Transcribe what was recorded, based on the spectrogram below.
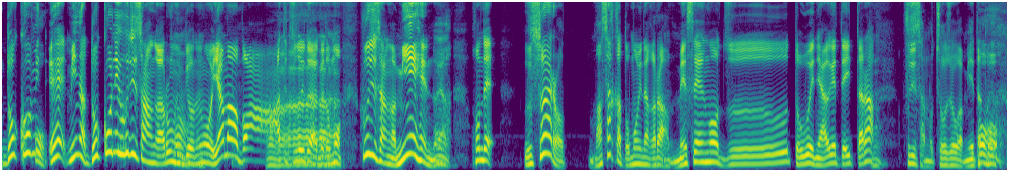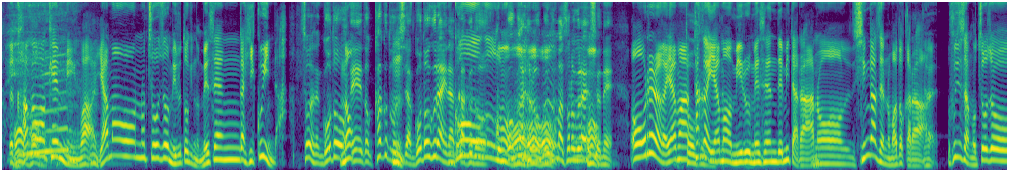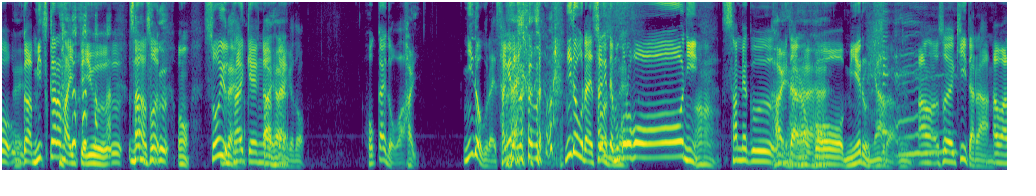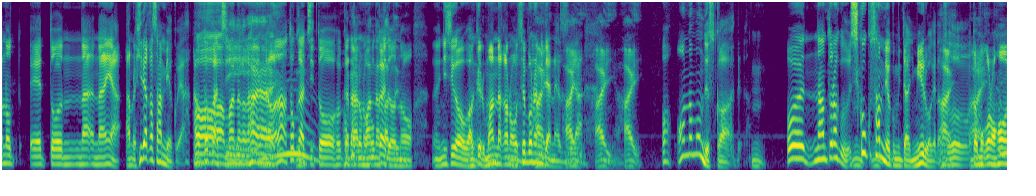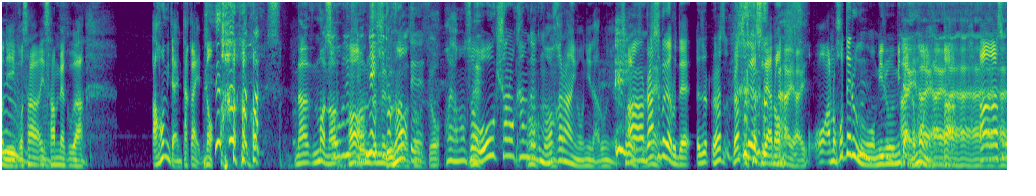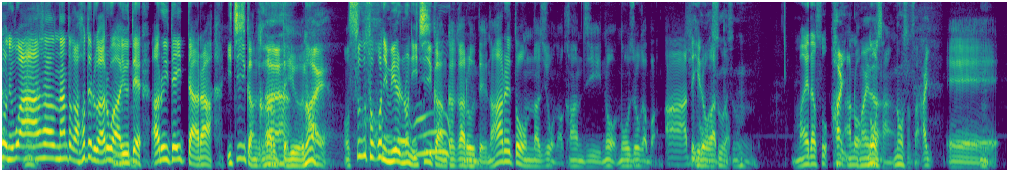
どこ見ほう。えみんなどこに富士山があるんっていう山はバーって続いてるやけども富士山が見えへんのや、ほんで嘘やろ。まさかと思いながら目線をずーっと上に上げていったら、富士山の頂上が見えたと、香川県民は山の頂上を見る時の目線が低いんだ。うそうですね。5度の。えっと角度としては5度ぐらいな角度。うんごまあそのぐらいですよね。俺らが山高い山を見る目線で見たら、あの新幹線の窓から、はい。富士山の頂上が見つからないっていう、なんかそういう、うん、そういう体験があったんやけど、北海道ははい2度ぐらい下げない。2度ぐらい下げて向こうの方に山脈みたいなのこう見えるんや。あのそれ聞いたら、ああのえっとななんやあの日高山脈や。あの十勝真ん中のはいはいのな十勝とそれからあの北北海道の西側を分ける真ん中の背骨みたいなやつはいや。はいはい。ああんなもんですか？って、俺なんとなく四国山脈みたいに見えるわけだ、はい。ずーっと向こうの方にこうさ山脈が、アホみたいに高いの。なまあなそうですよね。ひどくてそうですよ。あもうそのね大きさの感覚もわからんようになるんや。あのラスベガルでラスラスベガスであの はいはい。おあのホテル群を見るみたいなもんやか。ああそこにわあさなんとかホテルがあるわ言うて歩いていったら1時間かかるっていうの。はい。すぐそこに見えるのに1時間かかるっていうの。あれと同じような感じの農場がバーって広がった。前田そ、はい。あの農さん、農さんさんはい。えー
